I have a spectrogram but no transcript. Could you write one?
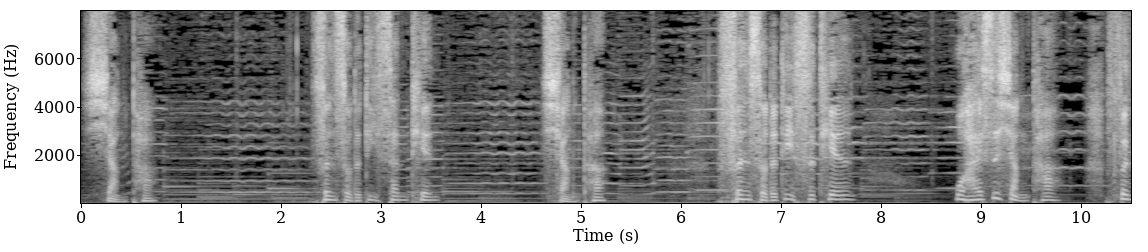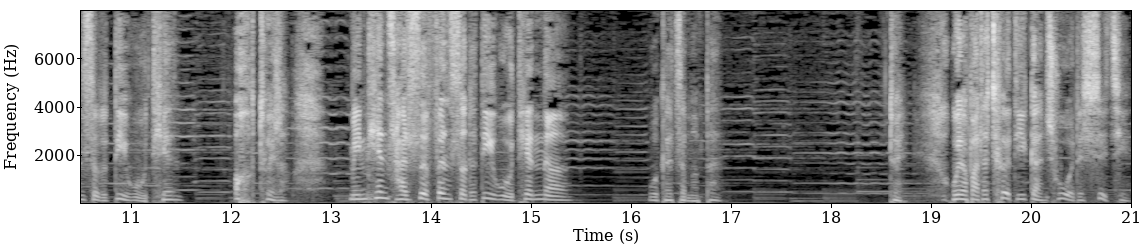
想他。分手的第三天，想他；分手的第四天，我还是想他；分手的第五天，哦，对了，明天才是分手的第五天呢，我该怎么办？对，我要把他彻底赶出我的世界。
